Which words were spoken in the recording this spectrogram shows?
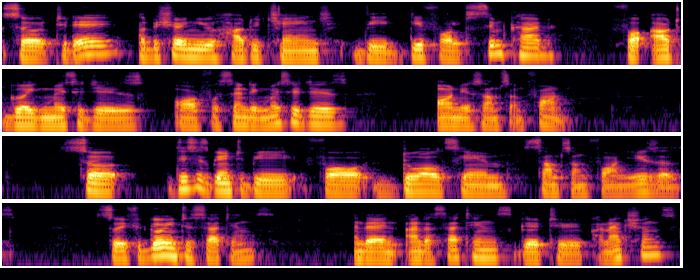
So today I'll be showing you how to change the default SIM card for outgoing messages or for sending messages on your Samsung phone. So this is going to be for dual SIM Samsung phone users. So if you go into settings and then under settings, go to connections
